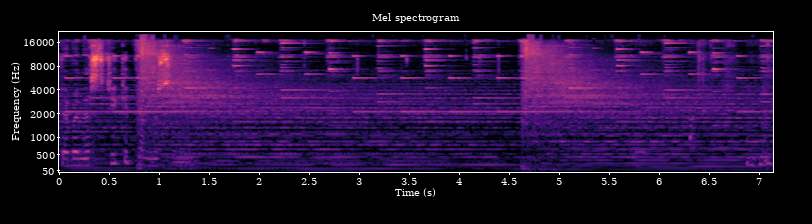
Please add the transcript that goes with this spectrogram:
Тебе настільки темно-синій. Мгм.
